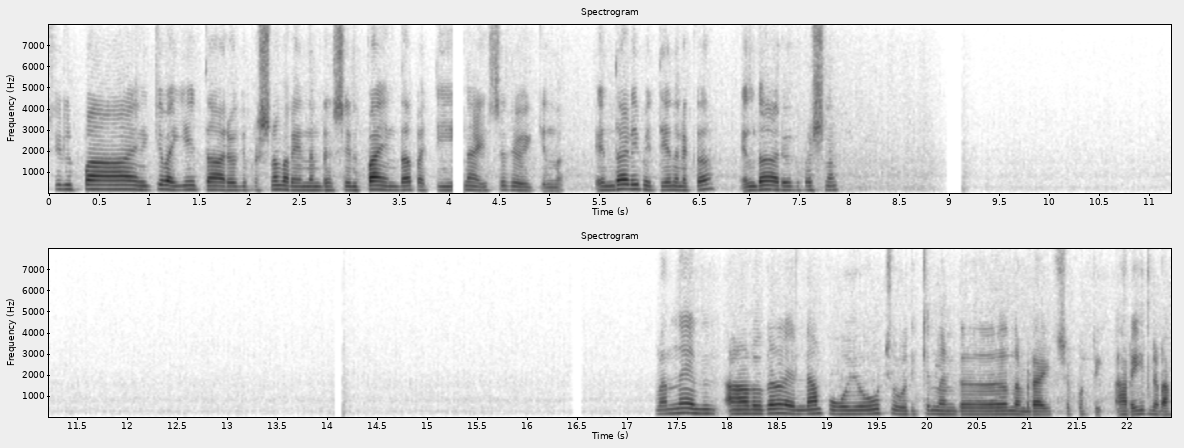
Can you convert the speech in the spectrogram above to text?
ശില്പ എനിക്ക് വയ്യത്ത ആരോഗ്യ പ്രശ്നം പറയുന്നുണ്ട്. ശില്പ എന്താ പറ്റിയെന്ന്? ഐഷ ചോദിക്കുന്നു. എന്താടി പറ്റിയ നിനക്ക്? എന്താ ആരോഗ്യ പ്രശ്നം? വന്ന ആളുകൾ എല്ലാം പോയോ ചോദിക്കുന്നുണ്ട് നമ്മുടെ ഐഷക്കുട്ടി. അറിയില്ലടാ.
